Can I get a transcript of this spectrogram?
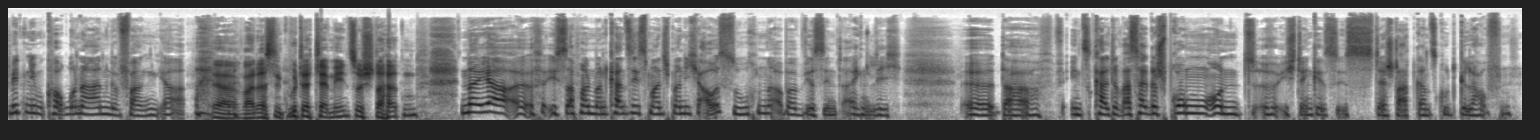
Mitten im Corona angefangen, ja. Ja, war das ein guter Termin zu starten? Naja, äh, ich sag mal, man kann sich manchmal nicht aussuchen, aber wir sind eigentlich äh, da ins kalte Wasser gesprungen und äh, ich denke, es ist der Start ganz gut gelaufen.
